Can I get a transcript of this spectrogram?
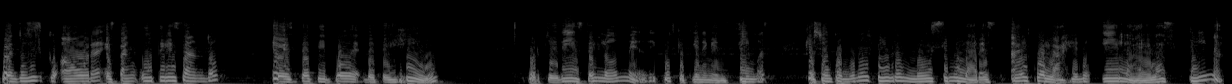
Pero entonces co- ahora están utilizando este tipo de, de tejido porque dicen los médicos que tienen enzimas que son como unas fibras muy similares al colágeno y la elastina.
